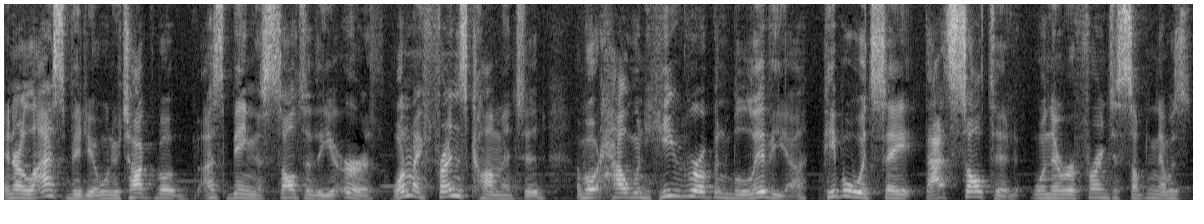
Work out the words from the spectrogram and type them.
In our last video, when we talked about us being the salt of the earth, one of my friends commented about how when he grew up in Bolivia, people would say that's salted when they're referring to something that was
